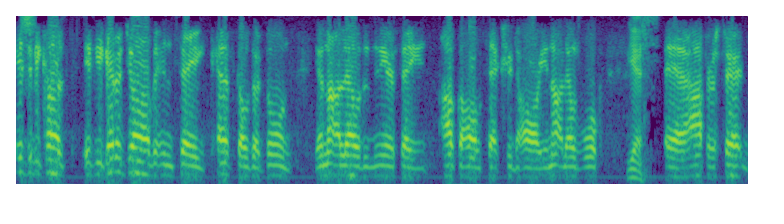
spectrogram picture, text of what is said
Is it because if you get a job in, say, Tesco's or Dunnes, you're not allowed in near, say, alcohol section, or you're not allowed to work Yes. uh, after a certain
